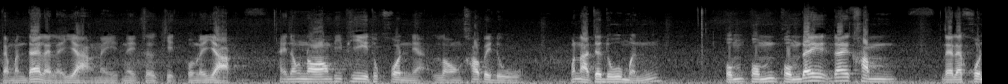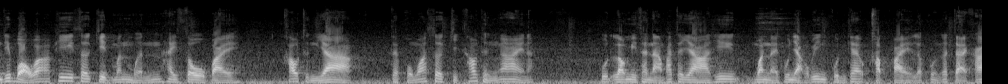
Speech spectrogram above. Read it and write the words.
แต่มันได้หลาย ๆ อย่างในในเซอร์กิตผมเลยอยากให้น้องๆ พี่ ๆ ทุกคนเนี่ยลองเข้าไปดู มันอาจจะดูเหมือน ผมผมผมได้ได้คำหลายๆคนที่บอกว่าพี่เซอร์กิตมันเหมือนไฮโซไปเข้าถึงยาก แต่ผมว่าเซอร์กิตเข้าถึงง่ายนะคุณเรามีสนามพัทยาที่วันไหนคุณอยากวิ่งคุณแค่ขับไป แล้วคุณก็จ่ายค่า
